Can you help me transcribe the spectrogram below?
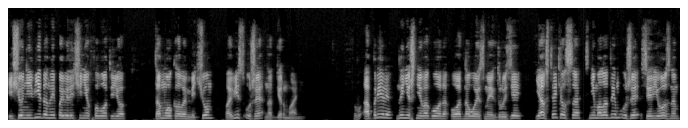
еще невиданный по величине флот ее домокловым мечом повис уже над Германией. В апреле нынешнего года у одного из моих друзей я встретился с немолодым уже серьезным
